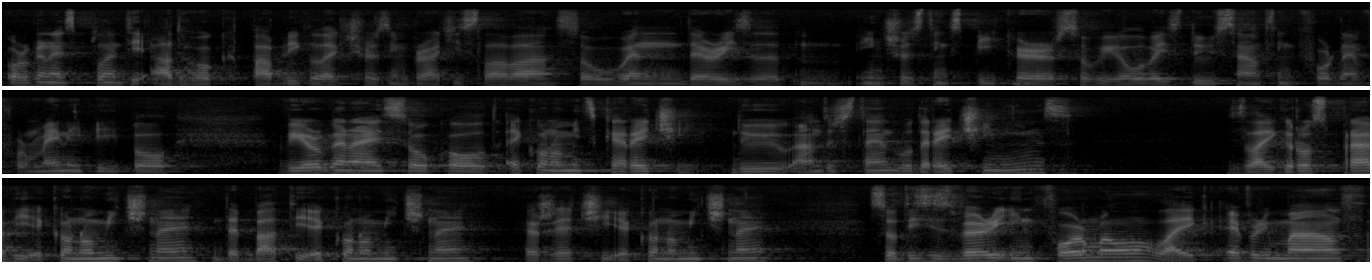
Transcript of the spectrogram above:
organize plenty ad hoc public lectures in Bratislava. So when there is an mm, interesting speaker, so we always do something for them, for many people. We organize so-called ekonomické reči. Do you understand what reči means? It's like rozpravy ekonomičné, debaty ekonomičné, reči ekonomičné. So this is very informal, like every month,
